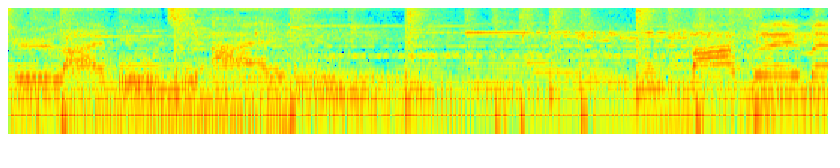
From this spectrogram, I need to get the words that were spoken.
是来不及爱你，把最美。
